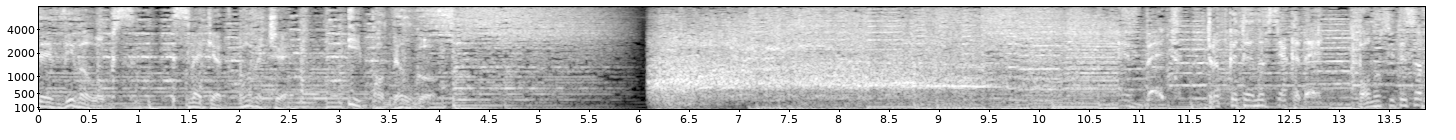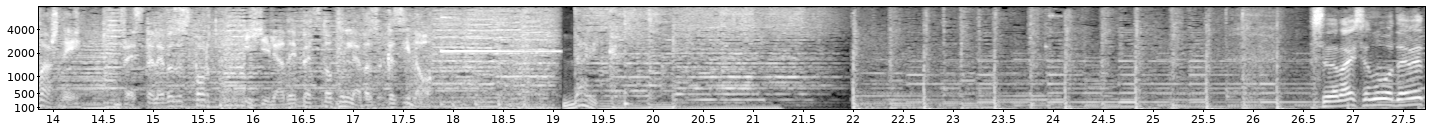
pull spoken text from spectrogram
Лампите Вивалукс светят повече и по-дълго. FBET. Тръпката е навсякъде. Бонусите са важни. 200 лева за спорт и 1500 лева за казино. Дарик. – 17.09.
